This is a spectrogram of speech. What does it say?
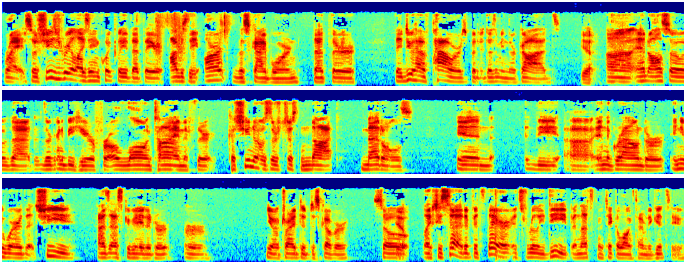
Right. So she's realizing quickly that they obviously aren't the Skyborn, that they're, they do have powers, but it doesn't mean they're gods. Yeah. uh, and also that they're going to be here for a long time if they're because she knows there's just not metals in the uh, in the ground or anywhere that she has excavated or or you know tried to discover. So, Yep. like she said, if it's there, it's really deep, and that's going to take a long time to get to.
